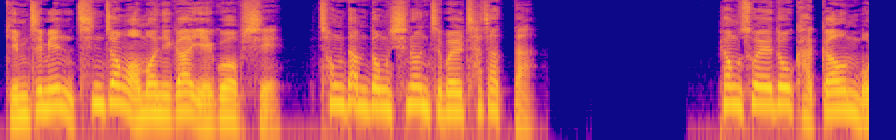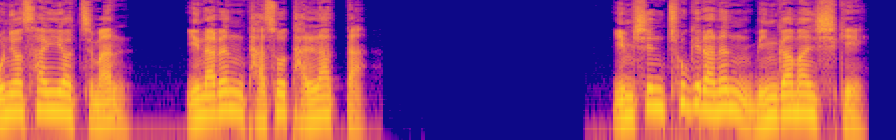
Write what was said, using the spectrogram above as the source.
김지민 친정 어머니가 예고 없이 청담동 신혼집을 찾았다. 평소에도 가까운 모녀 사이였지만 이날은 다소 달랐다. 임신 초기라는 민감한 시기,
